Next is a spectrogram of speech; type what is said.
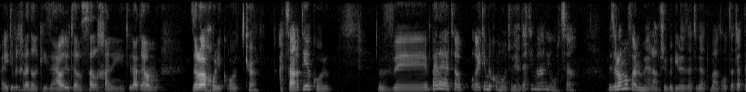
הייתי בתחילת דרכי, זה היה עוד יותר סלחני. את יודעת, היום זה לא יכול לקרות. כן. עצרתי הכל, ובין היתר ראיתי מקומות וידעתי מה אני רוצה. וזה לא מובן מאליו שבגיל הזה את יודעת מה את רוצה. את יודעת,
